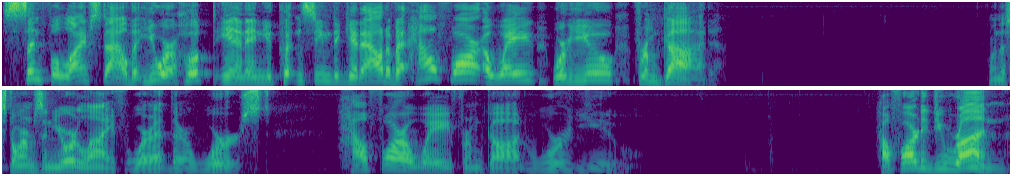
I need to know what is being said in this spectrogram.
sinful lifestyle that you were hooked in and you couldn't seem to get out of it. How far away were you from God? When the storms in your life were at their worst, how far away from God were you? How far did you run?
